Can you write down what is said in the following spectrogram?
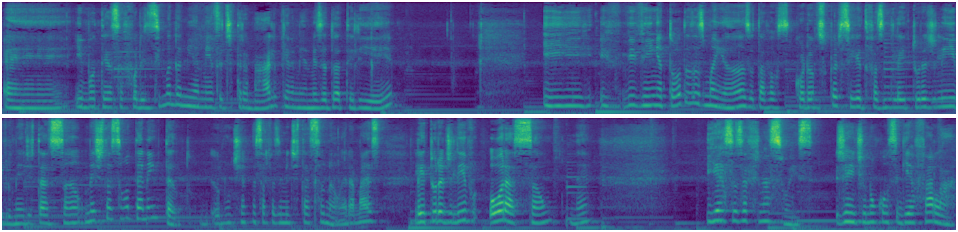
é, e botei essa folha em cima da minha mesa de trabalho, que era a minha mesa do ateliê. E, e vinha todas as manhãs, eu estava acordando super cedo, fazendo leitura de livro, meditação. Meditação até nem tanto. Eu não tinha começado a fazer meditação, não. Era mais leitura de livro, oração, né? E essas afirmações. Gente, eu não conseguia falar.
